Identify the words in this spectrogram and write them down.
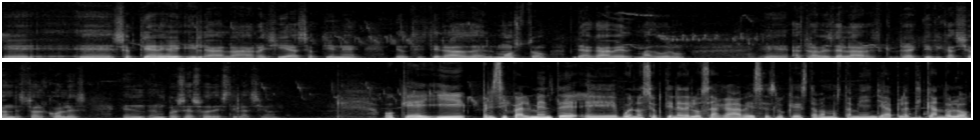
se obtiene, y la, la raicilla se obtiene de un destilado del mosto de agave maduro eh, a través de la rectificación de estos alcoholes en, un proceso de destilación. Ok, y principalmente, eh, bueno, se obtiene de los agaves, es lo que estábamos también ya platicándolo,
